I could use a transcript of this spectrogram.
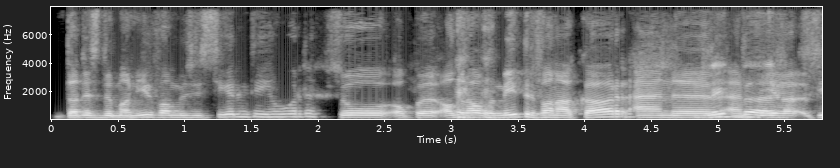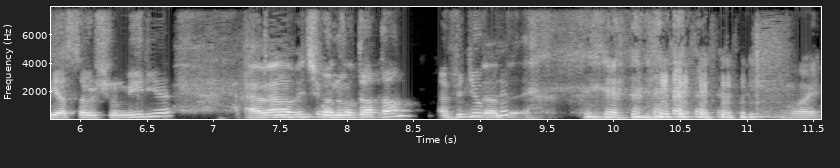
dat is de manier van musiceren tegenwoordig. Zo op uh, anderhalve meter van elkaar en, en via, via, social media. En wel, weet je Hoe noemt dat dan? Een videoclip? Dat... Mooi.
